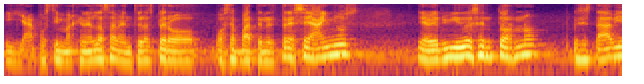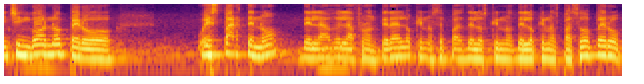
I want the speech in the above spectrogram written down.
Y ya, pues te imaginas las aventuras, pero, o sea, para tener 13 años y haber vivido ese entorno, pues estaba bien chingón, ¿no? Pero es parte, ¿no? De la, de la frontera de lo que nos de los que de lo que nos pasó, pero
